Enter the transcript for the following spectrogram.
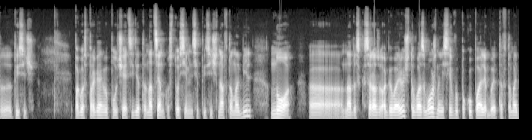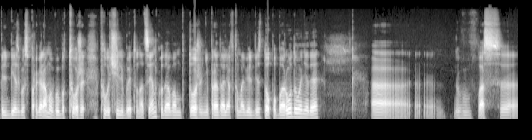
э, тысяч по госпрограмме вы получаете где-то наценку 170 тысяч на автомобиль, но Э, надо сразу оговорюсь, что, возможно, если вы покупали бы этот автомобиль без госпрограммы, вы бы тоже получили бы эту наценку, да, вам тоже не продали автомобиль без доп. оборудования, да, вас э,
